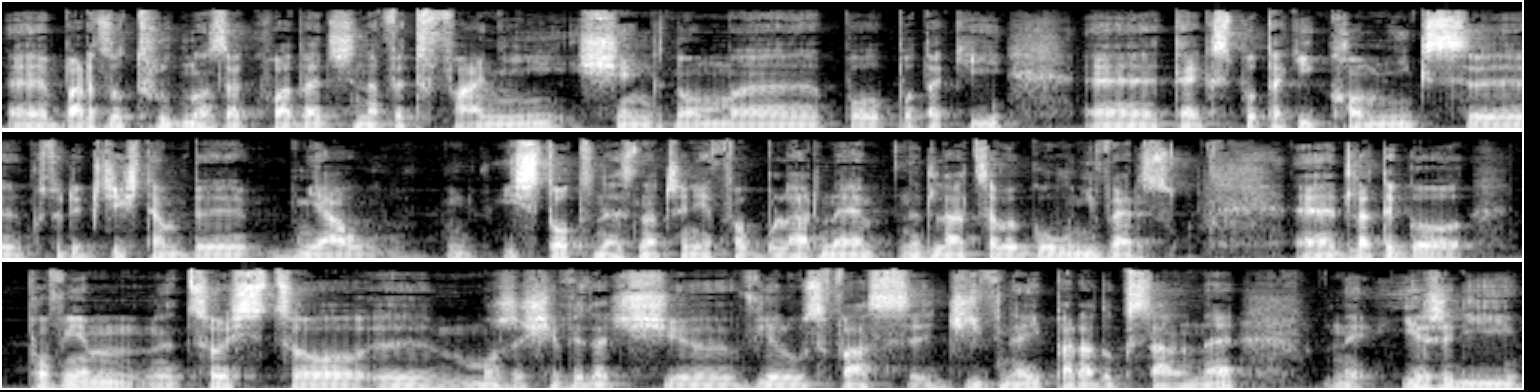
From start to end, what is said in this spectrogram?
e, bardzo trudno zakładać, że nawet fani sięgną po, po taki tekst, po taki komiks, który gdzieś tam by miał istotne znaczenie fabularne dla całego uniwersum. Dlatego powiem coś, co może się wydać wielu z Was dziwne i paradoksalne. Jeżeli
